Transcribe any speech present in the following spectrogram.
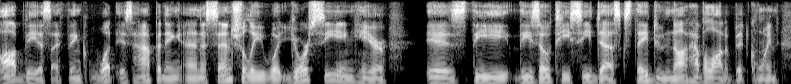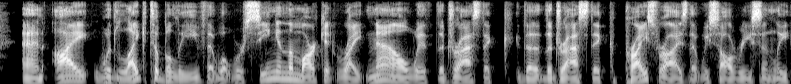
obvious i think what is happening. And essentially what you're seeing here is the these otc desks they do not have a lot of bitcoin and i would like to believe that what we're seeing in the market right now with the drastic the the drastic price rise that we saw recently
